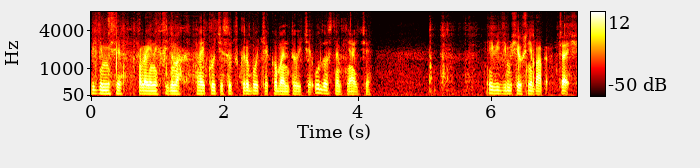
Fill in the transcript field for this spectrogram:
widzimy się w kolejnych filmach. Lajkujcie, subskrybujcie, komentujcie, udostępniajcie. I widzimy się już niebawem. Cześć.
